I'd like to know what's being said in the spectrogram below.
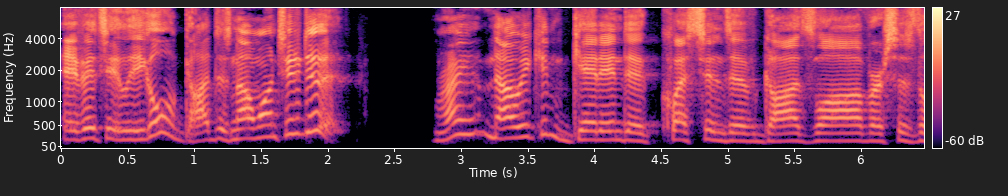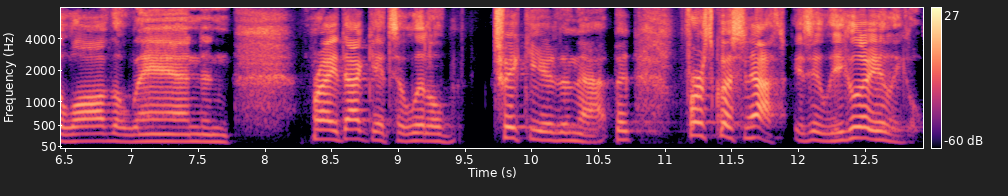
If it's illegal, God does not want you to do it, right? Now we can get into questions of God's law versus the law of the land, and right, that gets a little trickier than that. But first question asked Is it legal or illegal,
